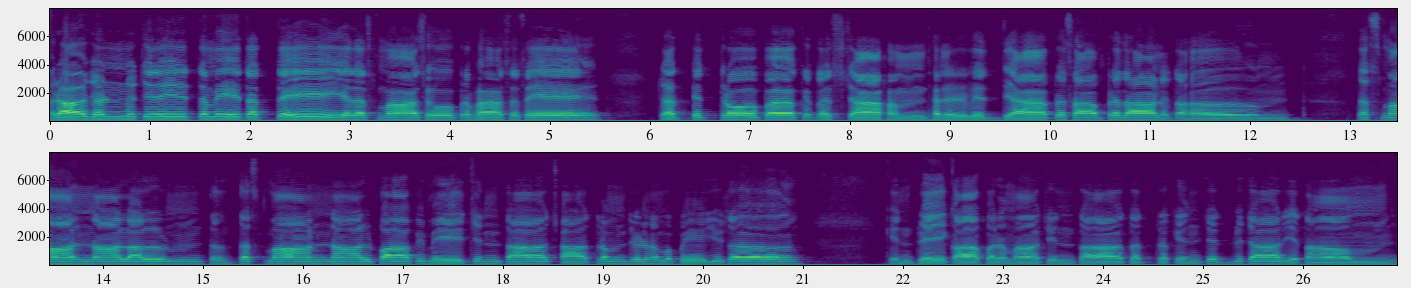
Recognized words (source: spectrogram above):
राजन्नुचेतमेतत्ते यदस्मासु प्रभाससे त्वत्पित्रोपकृतश्चाहं धनुर्विद्या प्रसा प्रदानतः। तस्मान्नाल्पापि मे चिंता छात्र दृढ़मुपेयुष। किन्त्वेका परमा चिंता तत्र किञ्चिद्विचार्यताम्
